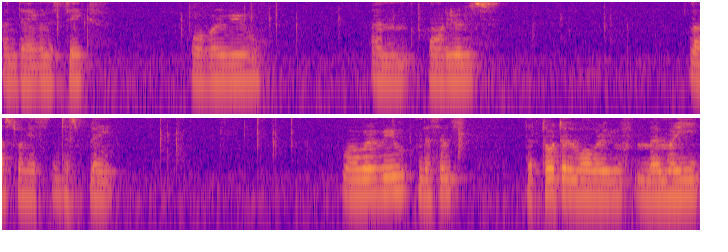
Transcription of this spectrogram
and diagnostics overview and modules. Last one is display. Overview in the sense the total overview of memory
